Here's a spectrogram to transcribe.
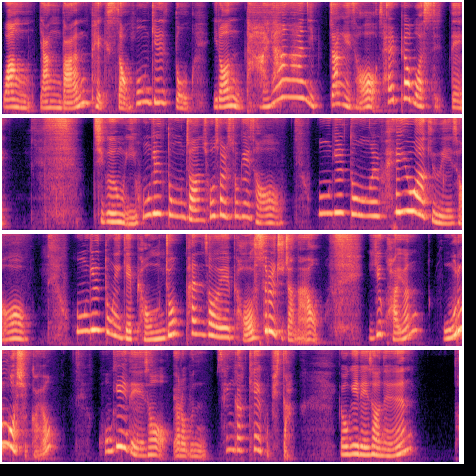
왕, 양반, 백성, 홍길동 이런 다양한 입장에서 살펴보았을 때 지금 이 홍길동전 소설 속에서 홍길동을 회유하기 위해서 홍길동에게 병조 판서의 벼슬을 주잖아요. 이게 과연 옳은 것일까요? 거기에 대해서 여러분 생각해 봅시다. 여기에 대해서는 더.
